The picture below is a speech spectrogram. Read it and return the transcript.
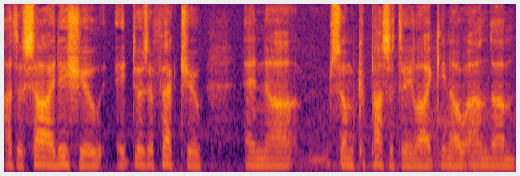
as a side issue, it does affect you in uh, some capacity, like you know, and um,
